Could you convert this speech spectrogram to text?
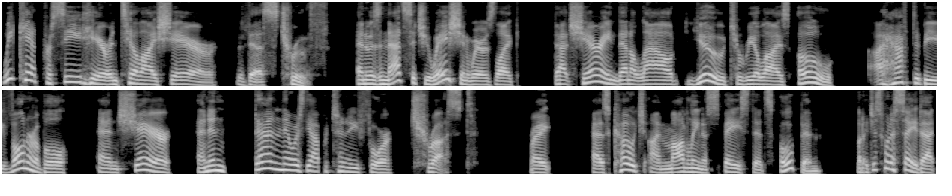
we can't proceed here until I share this truth. And it was in that situation where it was like that sharing then allowed you to realize, oh, I have to be vulnerable and share. And then, then there was the opportunity for trust, right? As coach, I'm modeling a space that's open, but I just want to say that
